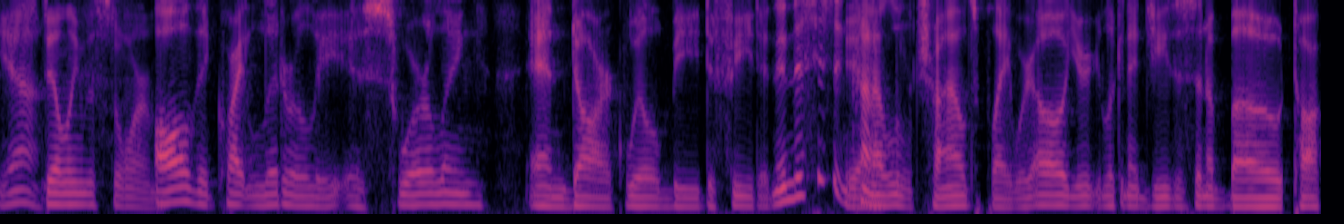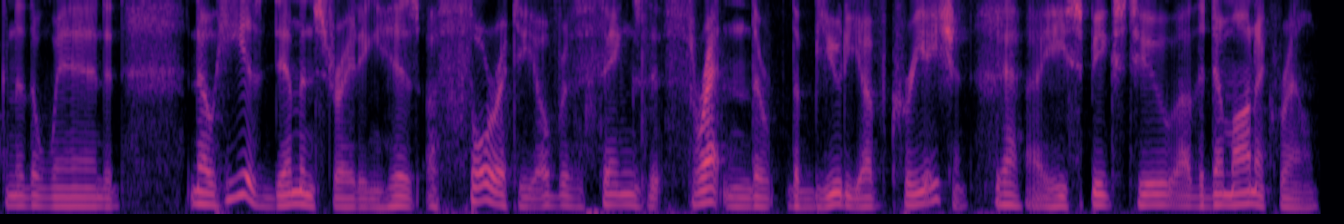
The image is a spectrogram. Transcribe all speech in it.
Yeah. stilling the storm. all that quite literally is swirling and dark will be defeated. And this isn't Yeah. kind of a little child's play where oh you're looking at Jesus in a boat talking to the wind and no he is demonstrating his authority over the things that threaten the the beauty of creation. Yeah. Uh, he speaks to uh, the demonic realm,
